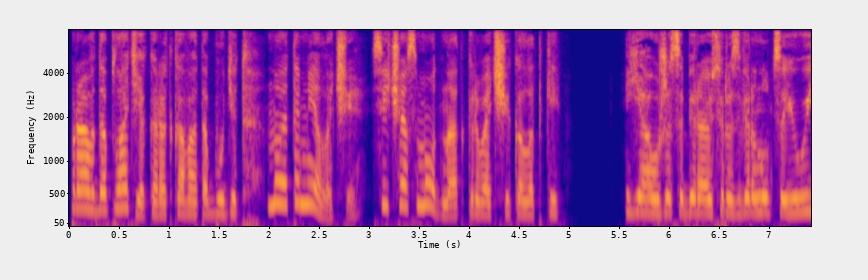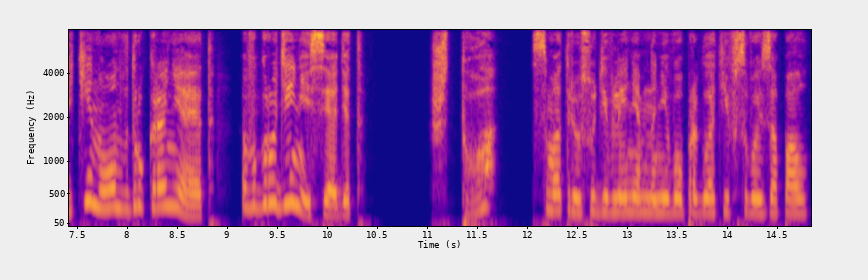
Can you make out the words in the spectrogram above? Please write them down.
Правда, платье коротковато будет, но это мелочи. Сейчас модно открывать щиколотки. Я уже собираюсь развернуться и уйти, но он вдруг роняет. В груди не сядет». «Что?» — смотрю с удивлением на него, проглотив свой запал.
